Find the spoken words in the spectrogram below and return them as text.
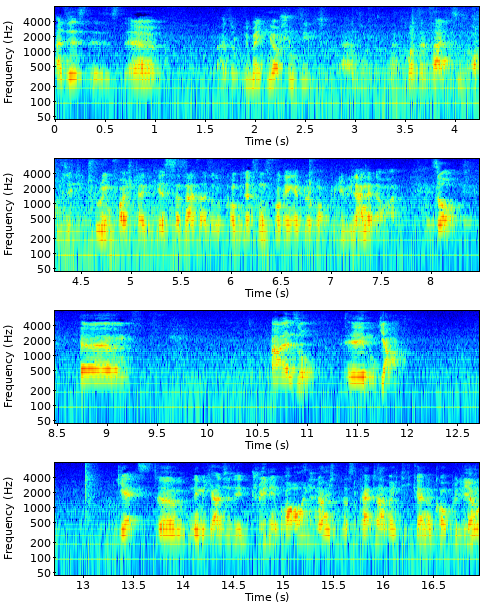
Also es ist, äh, also wie man hier auch schon sieht, also nach kurzer Zeit ist es offensichtlich Turing vollständig ist. Das heißt also Kombinationsvorgänge dürfen auch beliebig lange dauern. So, ähm, also, ähm, ja. Jetzt ähm, nehme ich also den Tree, den brauche ich nicht. Das Pattern möchte ich gerne kompilieren.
